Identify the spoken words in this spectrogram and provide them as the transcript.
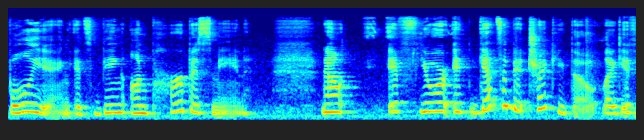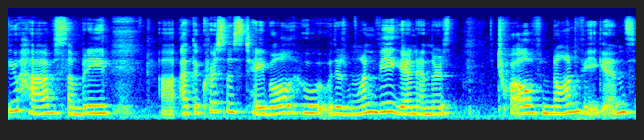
bullying. It's being on purpose mean. Now, if you're, it gets a bit tricky though. Like if you have somebody uh, at the Christmas table who there's one vegan and there's 12 non-vegans,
